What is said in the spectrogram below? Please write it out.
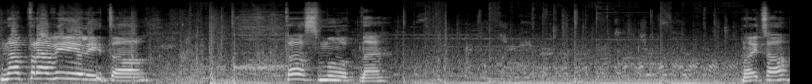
Naprawili to! To smutne. No i co?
